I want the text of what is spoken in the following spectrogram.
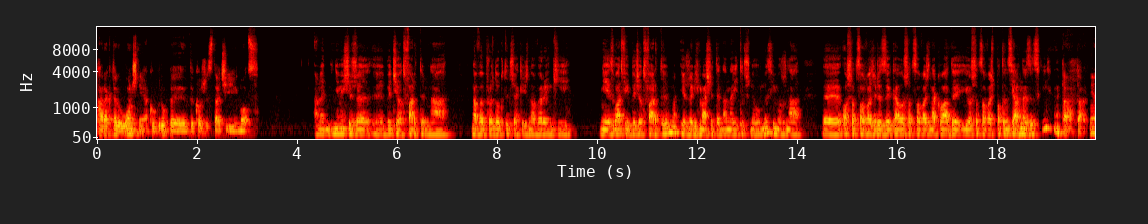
charakteru łącznie jako grupy wykorzystać i moc. Ale nie myślę, że bycie otwartym na nowe produkty czy jakieś nowe rynki, nie jest łatwiej być otwartym, jeżeli ma się ten analityczny umysł i można oszacować ryzyka, oszacować nakłady i oszacować potencjalne zyski? Tak, tak. Nie,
